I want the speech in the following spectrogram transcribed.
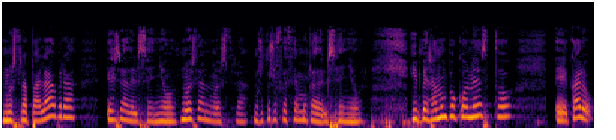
nuestra palabra es la del Señor, no es la nuestra. Nosotros ofrecemos la del Señor. Y pensando un poco en esto, eh, claro,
